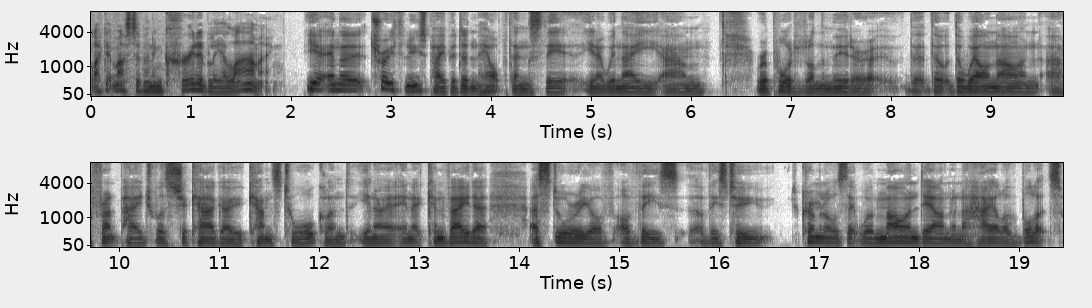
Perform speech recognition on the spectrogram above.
Like it must have been incredibly alarming. Yeah, and the Truth newspaper didn't help things there. You know, when they um, reported on the murder, the the, the well known uh, front page was Chicago comes to Auckland. You know, and it conveyed a, a story of, of these of these two criminals that were mown down in a hail of bullets.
